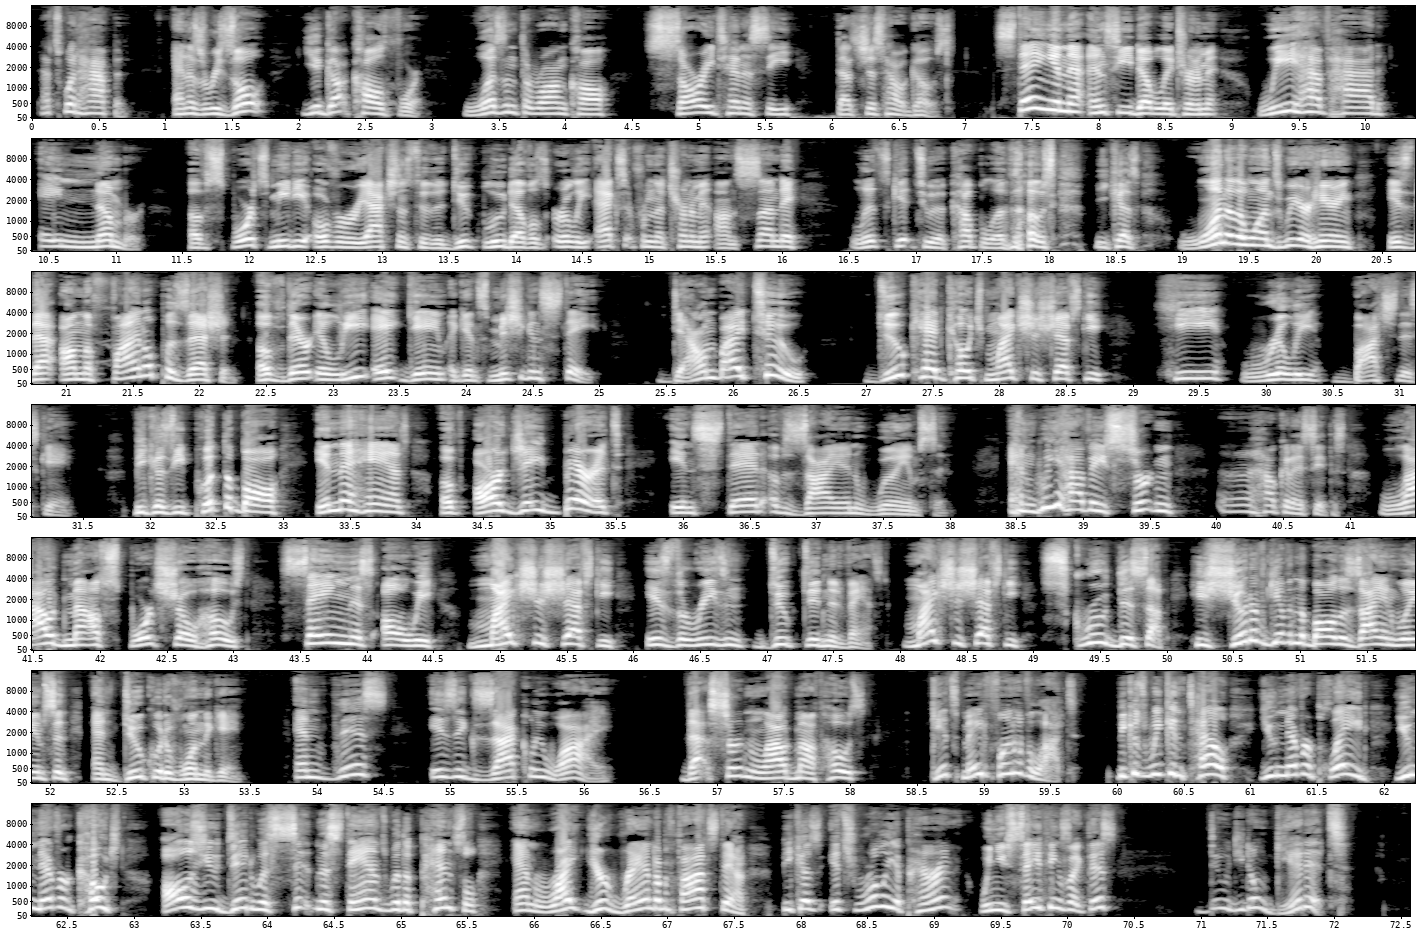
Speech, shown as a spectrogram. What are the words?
That's what happened. And as a result, you got called for it. Wasn't the wrong call. Sorry, Tennessee. That's just how it goes. Staying in that NCAA tournament, we have had a number of sports media overreactions to the Duke Blue Devils early exit from the tournament on Sunday. Let's get to a couple of those because one of the ones we are hearing is that on the final possession of their Elite Eight game against Michigan State, down by two, Duke head coach Mike Krzyzewski he really botched this game because he put the ball in the hands of RJ Barrett instead of Zion Williamson. And we have a certain, uh, how can I say this? Loudmouth sports show host saying this all week. Mike Krzyzewski is the reason Duke didn't advance. Mike Krzyzewski screwed this up. He should have given the ball to Zion Williamson and Duke would have won the game. And this is exactly why that certain loudmouth host gets made fun of a lot because we can tell you never played, you never coached all you did was sit in the stands with a pencil and write your random thoughts down because it's really apparent when you say things like this, dude, you don't get it.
